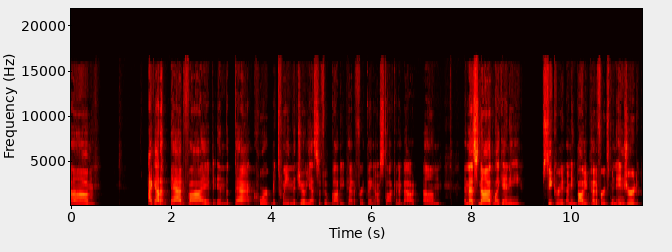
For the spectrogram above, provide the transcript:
Um, I got a bad vibe in the backcourt between the Joe Yesufu Bobby Pettiford thing I was talking about. Um, and that's not like any secret. I mean, Bobby Pettiford's been injured,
